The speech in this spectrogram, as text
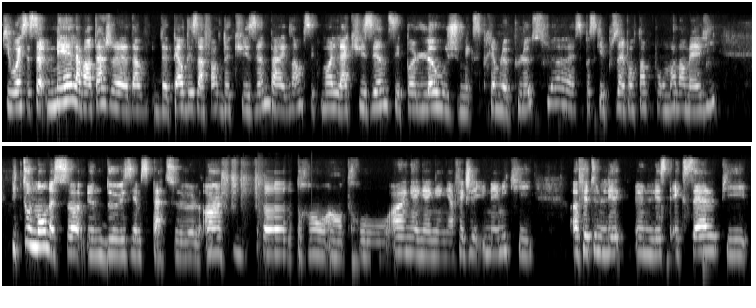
Puis, ouais, c'est ça. Mais l'avantage de, perdre des affaires de cuisine, par exemple, c'est que moi, la cuisine, c'est pas là où je m'exprime le plus. Là. C'est pas ce qui est le plus important pour moi dans ma vie. Puis tout le monde a ça, une deuxième spatule, un chaudron en trop, un gna gna gna. Fait que j'ai une amie qui a fait une, une liste Excel, puis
